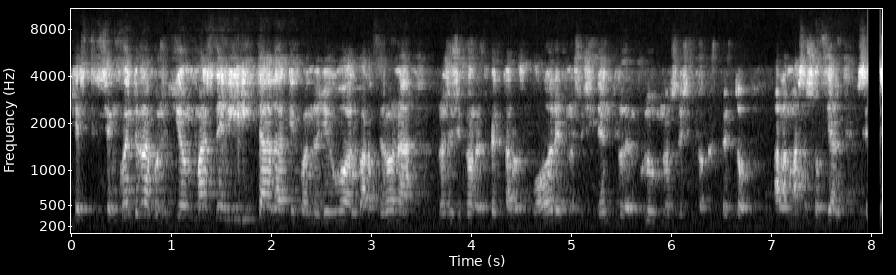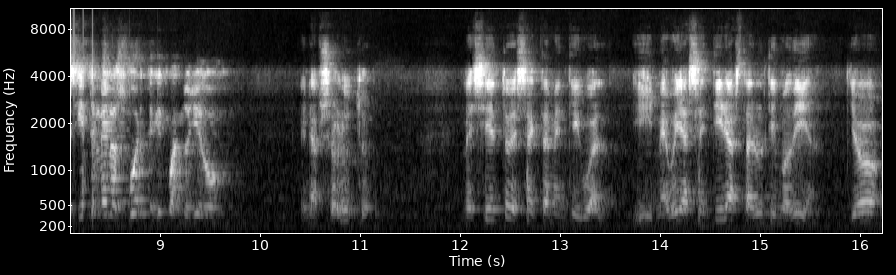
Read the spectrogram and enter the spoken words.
que se encuentra en una posición más debilitada que cuando llegó al Barcelona, no sé si con respecto a los jugadores, no sé si dentro del club, no sé si con respecto a la masa social, se siente menos fuerte que cuando llegó. En absoluto. Me siento exactamente igual y me voy a sentir hasta el último día. Yo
